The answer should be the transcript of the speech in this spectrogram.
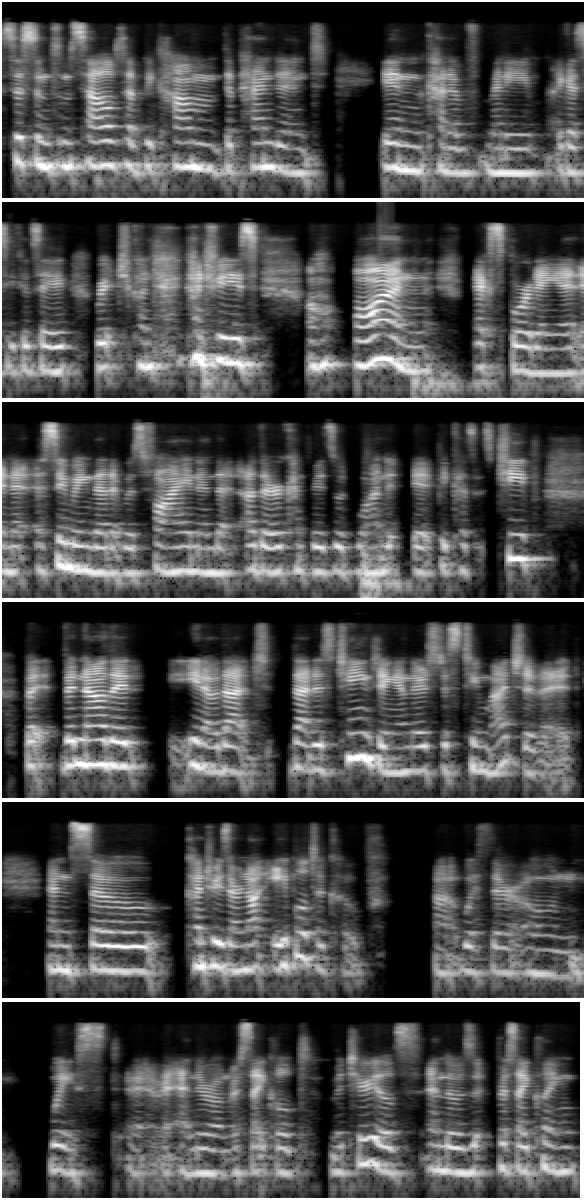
systems themselves have become dependent in kind of many, I guess you could say, rich countries on exporting it and assuming that it was fine and that other countries would want it because it's cheap. But but now that you know that that is changing and there's just too much of it, and so countries are not able to cope uh, with their own waste uh, and their own recycled materials. And those recycling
